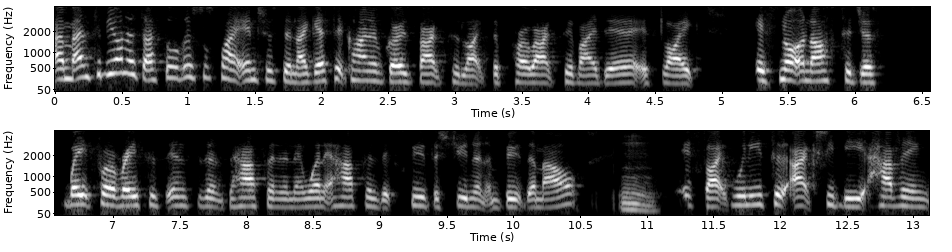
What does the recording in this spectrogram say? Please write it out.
Um, and to be honest, I thought this was quite interesting. I guess it kind of goes back to like the proactive idea. It's like it's not enough to just wait for a racist incident to happen and then when it happens, exclude the student and boot them out. Mm. It's like we need to actually be having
